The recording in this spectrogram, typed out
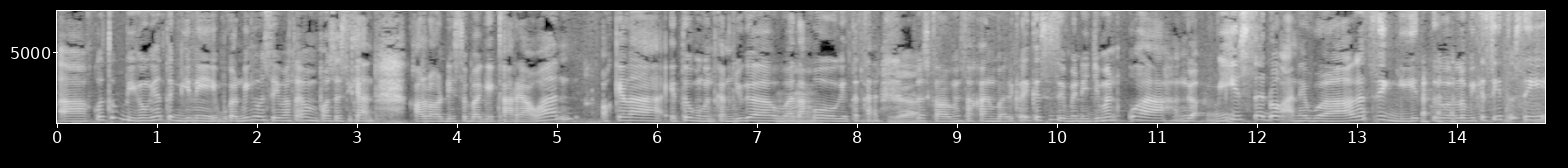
aku tuh bingungnya tuh gini, bukan bingung sih, maksudnya memposisikan kalau di sebagai karyawan, oke lah itu menguntungkan juga buat aku gitu kan. Iya. Terus kalau misalkan balik lagi ke sisi manajemen, wah nggak bisa dong, aneh banget sih gitu. Lebih ke situ sih.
